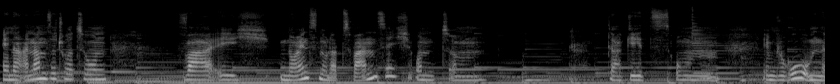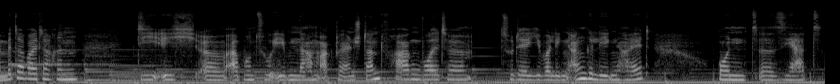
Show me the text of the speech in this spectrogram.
In einer anderen Situation war ich 19 oder 20 und ähm, da geht es um, im Büro um eine Mitarbeiterin, die ich äh, ab und zu eben nach dem aktuellen Stand fragen wollte zu der jeweiligen Angelegenheit. Und äh, sie hat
